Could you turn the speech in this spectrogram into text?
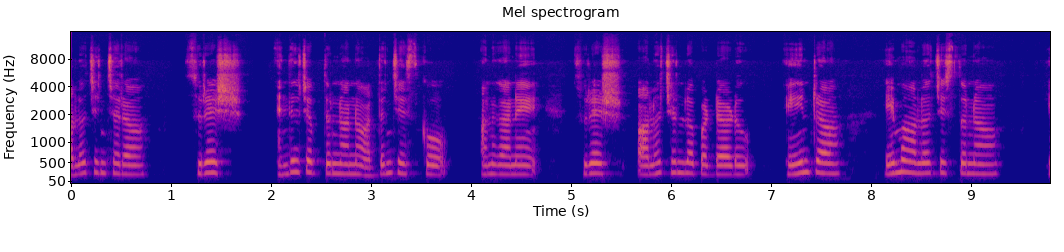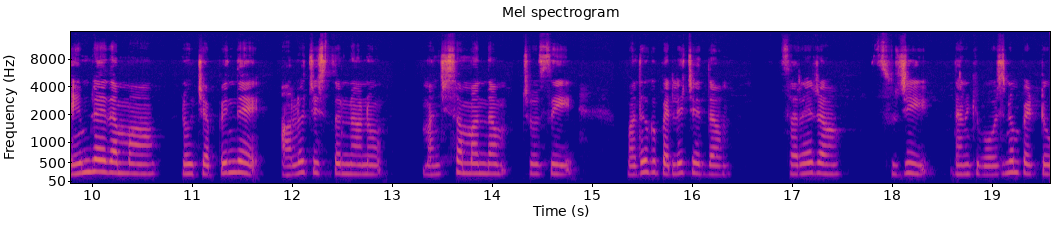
ఆలోచించరా? సురేష్ ఎందుకు చెప్తున్నానో అర్థం చేసుకో అనగానే సురేష్ ఆలోచనలో పడ్డాడు. ఏంట్రా? ఏం ఆలోచిస్తున్నావు? ఏం లేదమ్మా. నువ్వు చెప్పిందే ఆలోచిస్తున్నాను. మంచి సంబంధం చూసి మధుకు పెళ్ళి చేద్దాం. సరేరా. సుజీ దానికి భోజనం పెట్టు.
